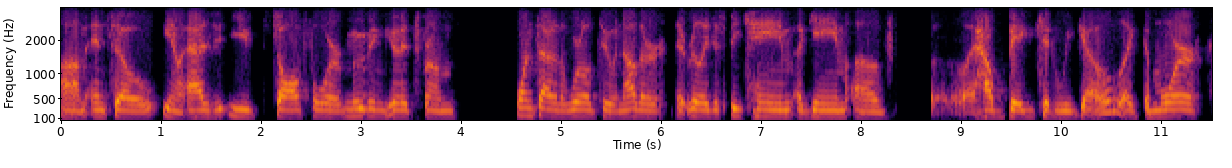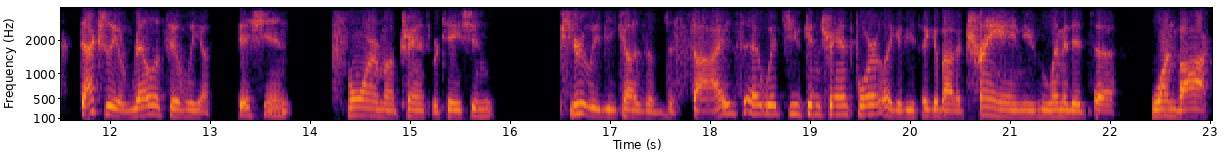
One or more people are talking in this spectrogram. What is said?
Um and so you know as you solve for moving goods from one side of the world to another, it really just became a game of uh, how big could we go? Like the more, it's actually a relatively efficient form of transportation purely because of the size at which you can transport. Like if you think about a train, you're limited to one box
